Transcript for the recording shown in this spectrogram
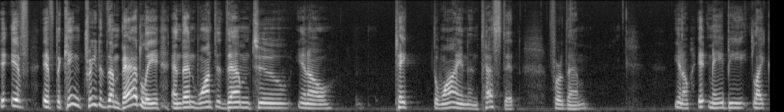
If, if the king treated them badly and then wanted them to, you know, take the wine and test it for them, you know, it may be like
